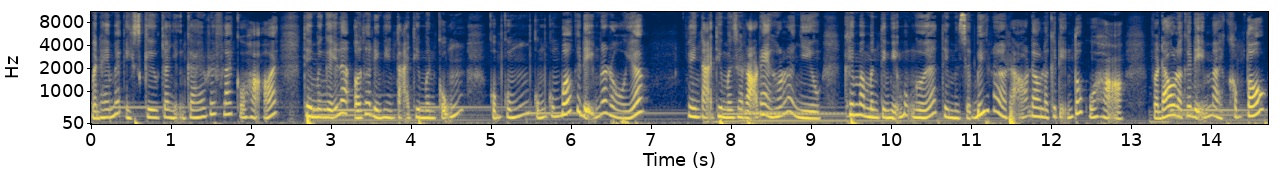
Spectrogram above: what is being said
mình hay make excuse cho những cái red flag của họ ấy, thì mình nghĩ là ở thời điểm hiện tại thì mình cũng cũng cũng cũng cũng bớt cái điểm đó rồi á hiện tại thì mình sẽ rõ ràng hơn rất là nhiều. Khi mà mình tìm hiểu một người á, thì mình sẽ biết rất là rõ đâu là cái điểm tốt của họ và đâu là cái điểm mà không tốt.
